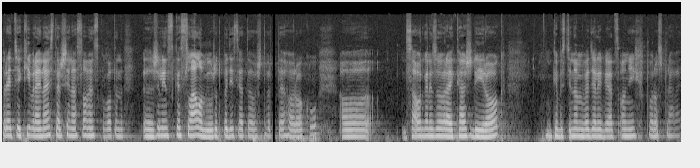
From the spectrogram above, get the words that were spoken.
preteky. Vraj najstaršie na Slovensku bol ten E, žilinské slalomy už od 54. roku sa organizujú aj každý rok. Keby ste nám vedeli viac o nich porozprávať.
